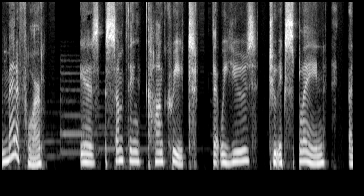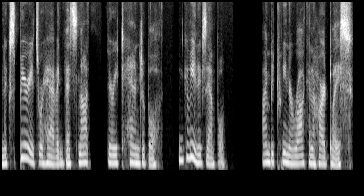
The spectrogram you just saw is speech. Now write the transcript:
metaphor is something concrete that we use to explain an experience we're having that's not very tangible. I'll give you an example. I'm between a rock and a hard place.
